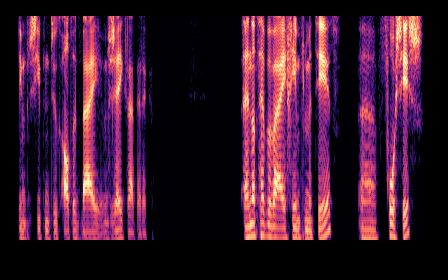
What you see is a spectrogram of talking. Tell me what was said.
in principe natuurlijk altijd bij een verzekeraar werken. En dat hebben wij geïmplementeerd uh, voor SIS.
